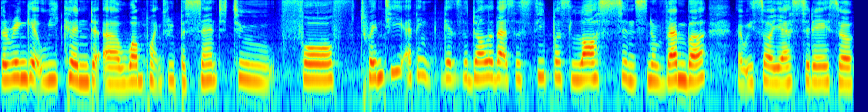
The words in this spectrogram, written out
The ringgit weakened uh, 1.3% to 420, I think, against the dollar. That's the steepest loss since November that we saw yesterday. So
